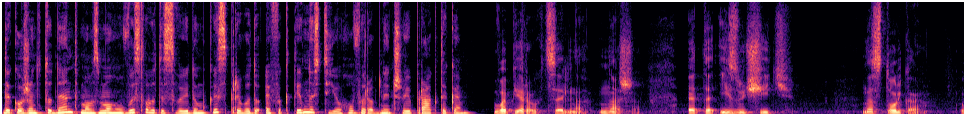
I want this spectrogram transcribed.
де кожен студент мав змогу висловити свої думки з приводу ефективності його виробничої практики. Во-первых, цель наша – это изучить настолько э,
